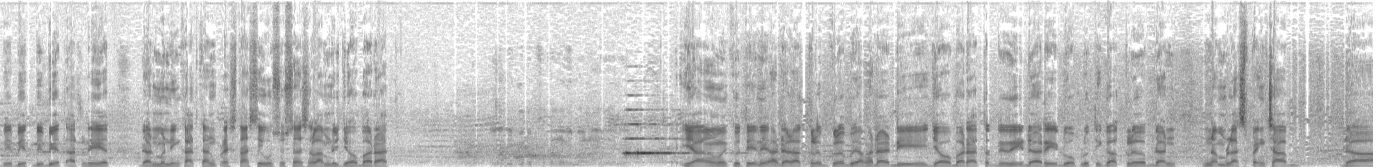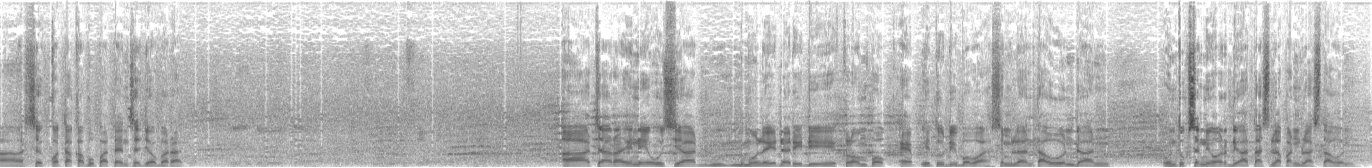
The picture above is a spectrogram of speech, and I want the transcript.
bibit-bibit atlet dan meningkatkan prestasi khususnya selam di Jawa Barat. Yang mengikuti ini adalah klub-klub yang ada di Jawa Barat terdiri dari 23 klub dan 16 pengcab da sekota kabupaten se-Jawa Barat. Acara ini usia dimulai dari di kelompok F itu di bawah 9 tahun dan untuk senior di atas 18 tahun.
